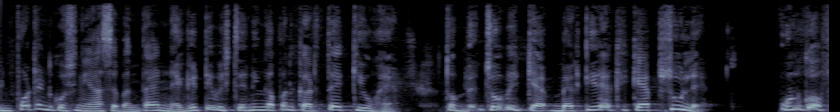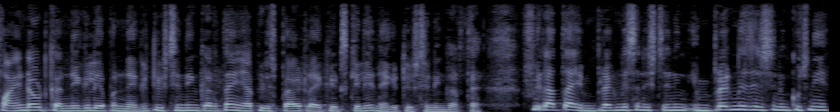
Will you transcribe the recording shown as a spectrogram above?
इंपॉर्टेंट क्वेश्चन यहाँ से बनता है नेगेटिव स्टेनिंग अपन करते क्यों हैं? तो जो भी बैक्टीरिया के कैप्सूल है, उनको फाइंड आउट करने के लिए अपन नेगेटिव स्टेनिंग करते हैं या फिर स्पायर राइकेट्स के लिए नेगेटिव स्टेनिंग करते हैं। फिर आता है इम्प्रेगनेशन स्टेनिंग इम्प्रेगनेशन स्टेनिंग कुछ नहीं है।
